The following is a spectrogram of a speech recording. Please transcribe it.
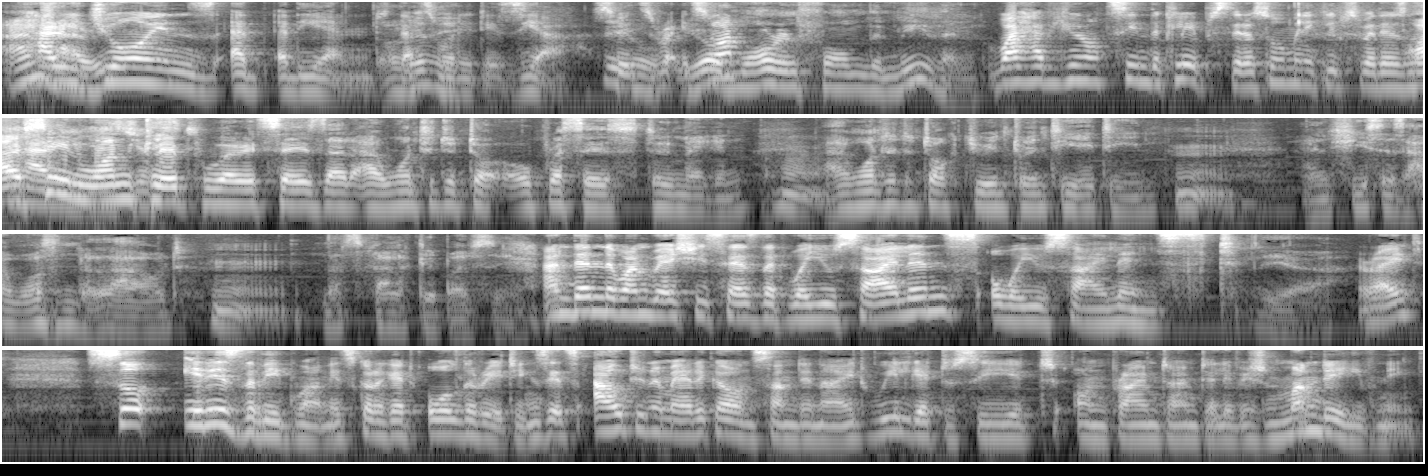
and Harry, Harry. joins at, at the end. That's really? what it is. Yeah. So You're, it's. It's you're not. more informed than me then. why have you not seen the clips? There are so many clips where there's no. I've Harry, seen one just- clip where it says that I wanted to talk. Oprah says to Meghan, Hmm. "I wanted to talk to you in 2018," and she says, "I wasn't allowed." Hmm. That's the kind of clip I've seen. And then the one where she says that were you silenced or were you silenced? Yeah. right? So it is the big one. It's going to get all the ratings. It's out in America on Sunday night. We'll get to see it on primetime television Monday evening.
